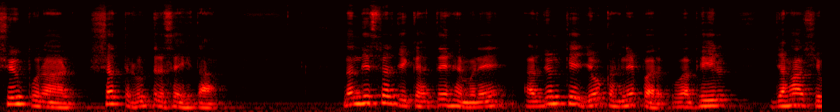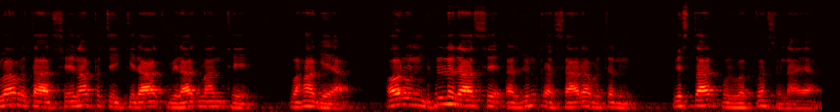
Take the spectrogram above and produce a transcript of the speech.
शिव पुराण शतरुद्र संहिता। नंदीश्वर जी कहते हैं, मुने, अर्जुन के जो कहने पर वह भील, जहाँ शिवावतार सेनापति किरात विराजमान थे, वहाँ गया और उन भिल्लराज से अर्जुन का सारा वचन विस्तार पूर्वक कह सुनाया।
